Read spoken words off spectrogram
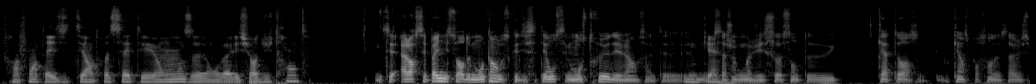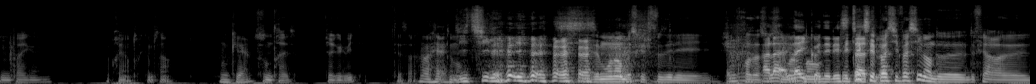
Franchement, t'as hésité entre 7 et 11, euh, on va aller sur du 30. C'est- Alors, c'est pas une histoire de montant, parce que 17 et 11, c'est monstrueux déjà, en fait. euh. Sachant que moi, j'ai 74 ou 15% de ça, je sais même pas, euh, à peu près un truc comme ça. Ok. 73,8, c'est ça. Ouais, dit-il. c'est mon nom parce que je faisais les j'ai trois Ah, là- là, il connaît les Mais tu sais que stats, c'est pas si facile hein, de, de faire euh,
